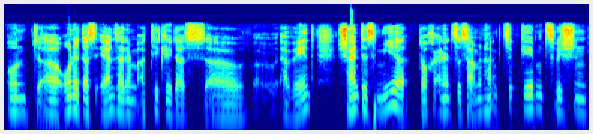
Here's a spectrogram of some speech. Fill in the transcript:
und äh, ohne dass er in seinem Artikel das äh, erwähnt, scheint es mir doch einen Zusammenhang zu geben zwischen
